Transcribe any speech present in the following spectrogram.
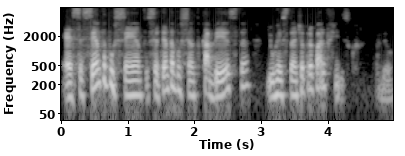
é 60%, 70% cabeça e o restante é preparo físico. Entendeu?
